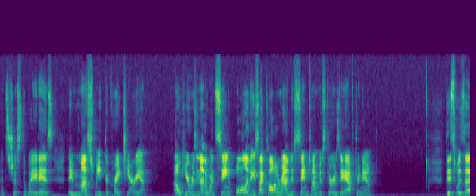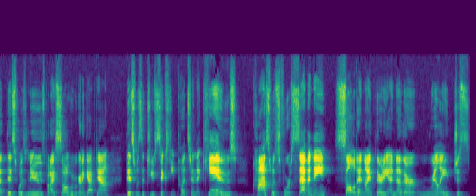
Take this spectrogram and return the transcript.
That's just the way it is. They must meet the criteria. Oh, here was another one. See, all of these I called around the same time. It was Thursday afternoon. This was a this was news, but I saw we were going to gap down. This was the 260 puts in the Qs. Cost was 470, sold at 930. Another really just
